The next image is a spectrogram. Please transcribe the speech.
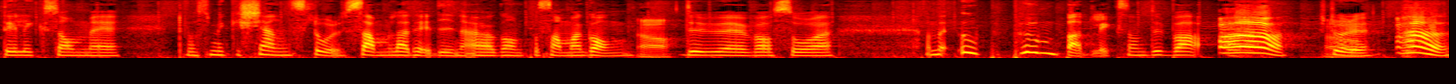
Det är liksom, eh, det var så mycket känslor samlade i dina ögon på samma gång. Ja. Du eh, var så ja, men uppumpad liksom. Du bara Åh! Förstår Ja. du? Åh!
